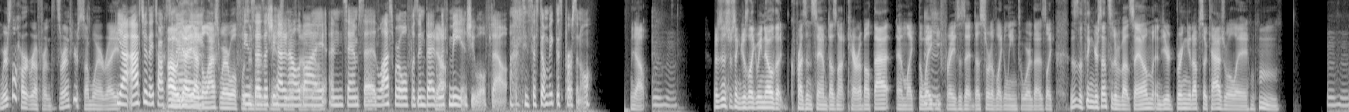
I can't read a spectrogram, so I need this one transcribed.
where's the heart reference? It's around here somewhere, right? Yeah, after they talked to Oh yeah, yeah. The last werewolf was Dean in bed says with that she me and had an wolfed out, alibi, yeah. and Sam said last werewolf was in bed Yeah. with me, and she wolfed out. Dean says, "Don't make this personal." Yeah. Mm-hmm. It's interesting because like we know that present Sam does not care about that, and like the way Mm-hmm. he phrases it does sort of like lean toward that. It's like this is the thing you're sensitive about, Sam, and you're bringing it up so casually. Hmm. Mm-hmm.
